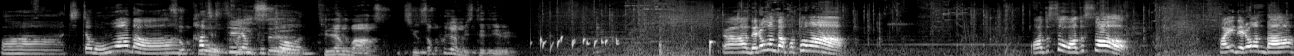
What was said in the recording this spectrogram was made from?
와 진짜 너무하다 카즈 딜량 카직스 9천 딜량 봐. 지금 서프전 비슷해 딜. 야 내려간다 바텀아 와드써 와드써 바위 내려간다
